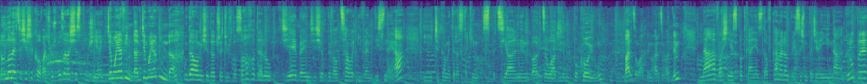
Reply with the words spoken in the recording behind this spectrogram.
no, no lecę się szykować już, bo zaraz się spóźnię. Gdzie moja winda? Gdzie moja winda? Udało mi się dotrzeć już do Soho Hotelu, gdzie będzie się odbywał cały event Disneya i czekamy teraz w takim specjalnym, bardzo ładnym pokoju, bardzo ładnym, bardzo ładnym, na właśnie spotkanie z Dove Cameron, bo jesteśmy podzieleni na grupy.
